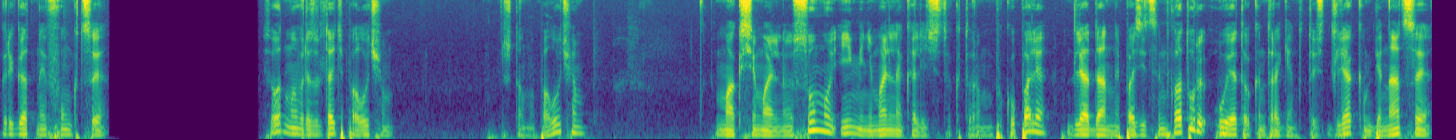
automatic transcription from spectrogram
агрегатные функции. Вот мы в результате получим, что мы получим? Максимальную сумму и минимальное количество, которое мы покупали для данной позиции номенклатуры у этого контрагента, то есть для комбинации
